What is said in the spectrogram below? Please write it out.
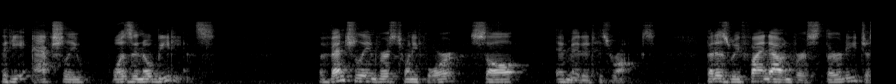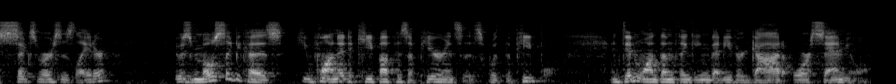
that he actually was in obedience. Eventually, in verse 24, Saul admitted his wrongs. But as we find out in verse 30, just six verses later, it was mostly because he wanted to keep up his appearances with the people and didn't want them thinking that either God or Samuel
